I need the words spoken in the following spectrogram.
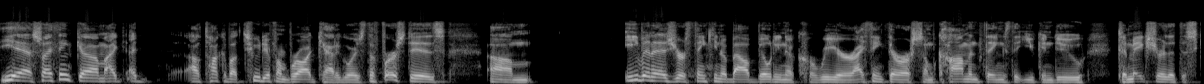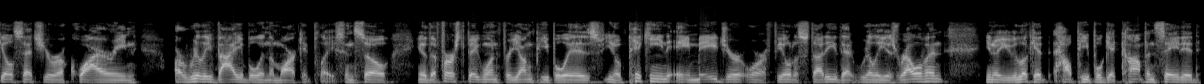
Yeah, so I think um, I, I will talk about two different broad categories. The first is um, even as you're thinking about building a career, I think there are some common things that you can do to make sure that the skill sets you're acquiring are really valuable in the marketplace. And so, you know, the first big one for young people is, you know, picking a major or a field of study that really is relevant. You know, you look at how people get compensated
